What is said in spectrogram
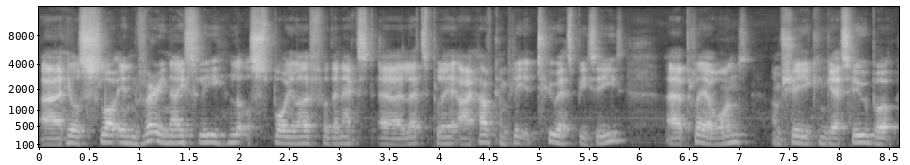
Uh, he'll slot in very nicely. Little spoiler for the next uh, Let's Play. I have completed two SBCs, uh, player ones. I'm sure you can guess who, but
